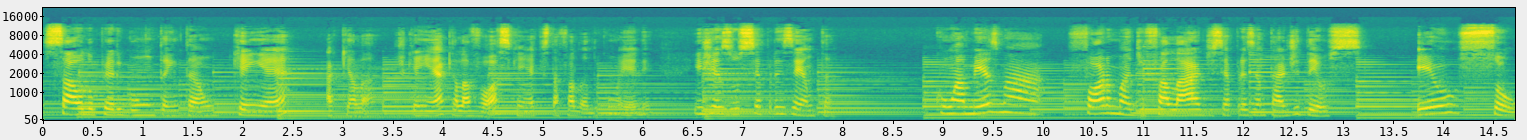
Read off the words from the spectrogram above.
Saulo pergunta então quem é aquela, quem é aquela voz, quem é que está falando com ele, e Jesus se apresenta com a mesma forma de falar, de se apresentar de Deus. Eu sou.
